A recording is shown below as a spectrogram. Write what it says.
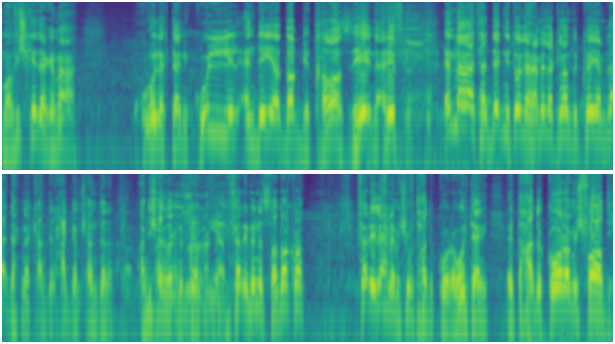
ما فيش كده يا جماعة بقول لك تاني كل الأندية ضجت خلاص زهقنا قرفنا إما بقى تهددني تقول لي هنعمل لك لجنه قيم لا ده هناك عند الحاجة مش عندنا. ما عنديش أنا قيم الفرق بين الصداقة الفرق اللي إحنا بنشوف اتحاد الكورة. بقول تاني اتحاد الكورة مش فاضي.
